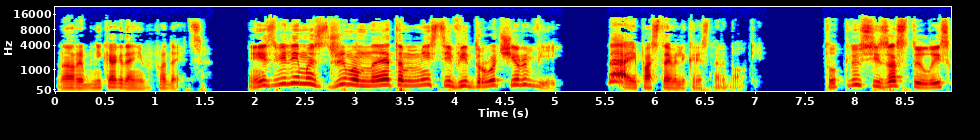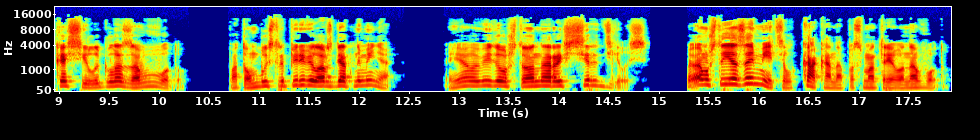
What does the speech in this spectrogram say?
Но рыб никогда не попадается. Извели мы с Джимом на этом месте ведро червей. Да, и поставили крест на рыбалке. Тут Люси застыла и скосила глаза в воду. Потом быстро перевела взгляд на меня. Я увидел, что она рассердилась, потому что я заметил, как она посмотрела на воду.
